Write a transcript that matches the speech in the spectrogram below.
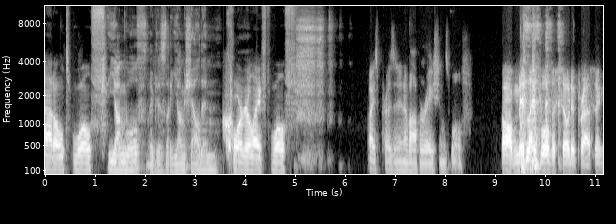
Adult Wolf, young Wolf, like just like young Sheldon. Quarter Life Wolf? Vice President of Operations Wolf. Oh, Midlife Wolf is so depressing.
